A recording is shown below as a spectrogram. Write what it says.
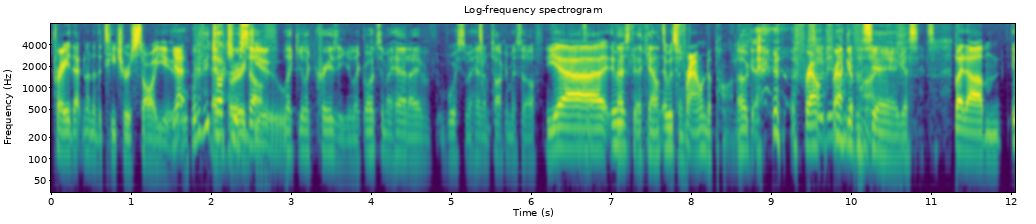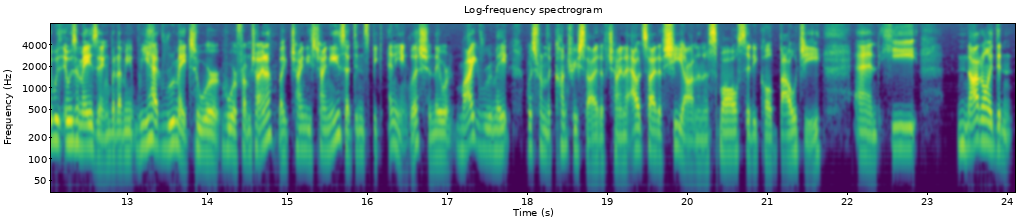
pray that none of the teachers saw you. Yeah. What if you talk to yourself? you. Like you're like crazy. You're like, oh, it's in my head. I have a voice in my head. I'm talking to myself. Yeah, it was that counts it was as a thing? frowned upon. Okay. Frown, So frowned Good for the upon. CIA, I guess. But um, it was it was amazing. But I mean, we had roommates who were who were from China, like Chinese Chinese that didn't speak any English, and they were my roommate was from the countryside of China, outside of Xi'an, in a small city called Baoji, and he not only didn't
